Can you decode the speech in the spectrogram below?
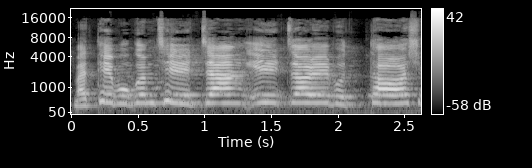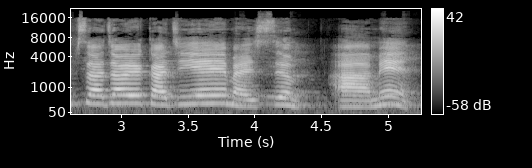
마태복음 7장 1절부터 14절까지의 말씀. 아멘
